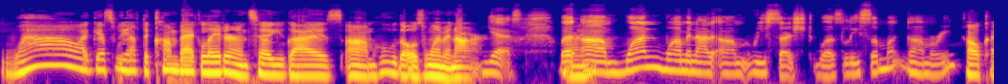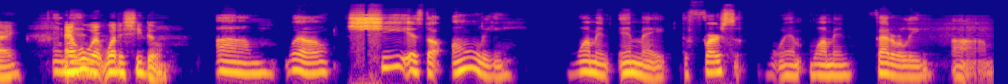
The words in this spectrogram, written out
Wow, I guess we have to come back later and tell you guys um who those women are. Yes. But Right. um one woman I um researched was Lisa Montgomery. Okay. And, And then, who what does she do? um well, she is the only woman inmate, the first woman federally um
